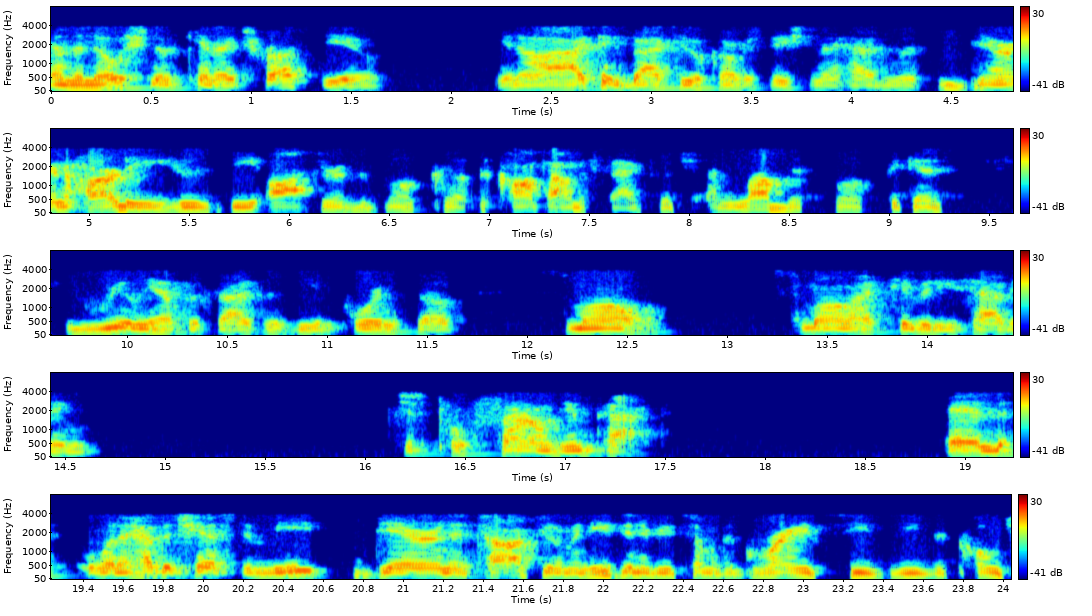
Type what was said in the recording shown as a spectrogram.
And the notion of can I trust you you know, I think back to a conversation I had with Darren Hardy, who's the author of the book uh, The Compound Effect, which I love this book because it really emphasizes the importance of small, small activities having just profound impact. And when I had the chance to meet Darren and talk to him, and he's interviewed some of the greats, he's, he's a coach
